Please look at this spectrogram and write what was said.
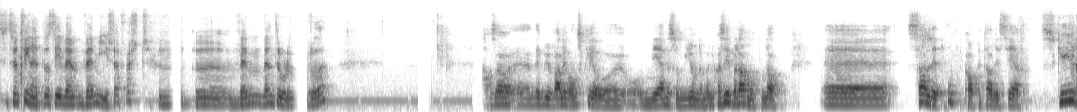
skulle tvinge deg til å si hvem, hvem, gir seg først, hvem, hvem tror du, Frode? Altså, det blir jo veldig vanskelig å, å, mene så mye om det, men du kan si det på den måten, da. Eh, selv et oppkapitalisert Skyr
